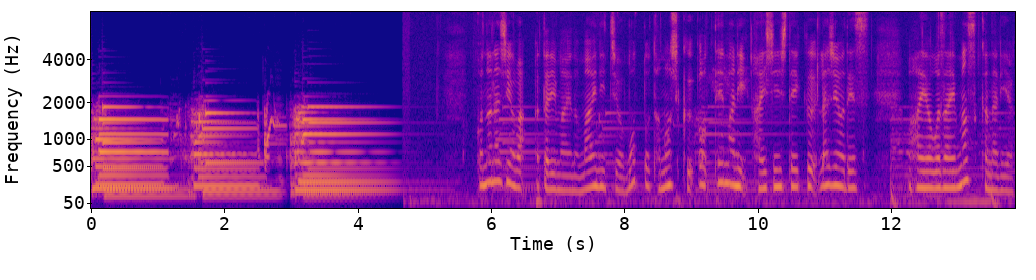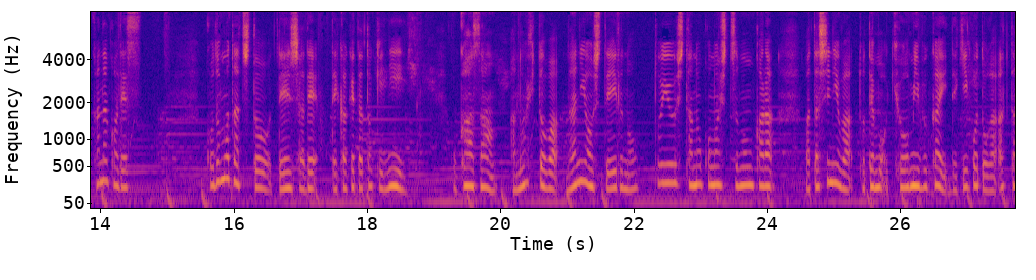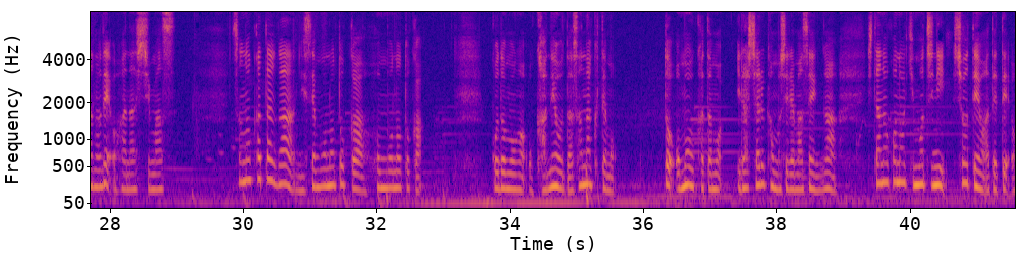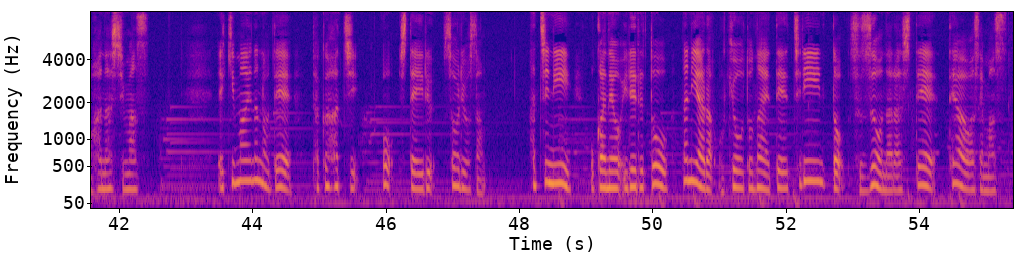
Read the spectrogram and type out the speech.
このラジオは当たり前の毎日をもっと楽しくをテーマに配信していくラジオです。おはようございます。カナリアかなこです。子供たちと電車で出かけた時にお母さんあの人は何をしているの？という下の子の質問から私にはとても興味深い出来事があったのでお話しします。その方が偽物とか本物とか子供がお金を出さなくてもと思う方もいらっしゃるかもしれませんが下の子の気持ちに焦点を当ててお話しします駅前なので宅八をしている僧侶さん鉢にお金を入れると何やらお経を唱えてチリーンと鈴を鳴らして手を合わせます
